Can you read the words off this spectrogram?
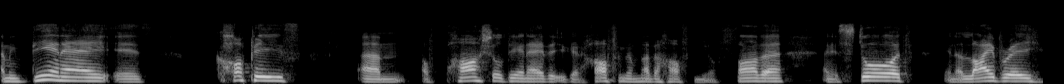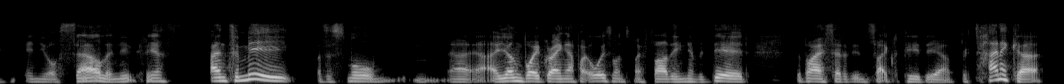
I mean, DNA is copies um, of partial DNA that you get half from your mother, half from your father, and it's stored in a library in your cell, the nucleus. And to me, as a small, uh, a young boy growing up, I always wanted my father, he never did, to buy a set of the Encyclopedia Britannica,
